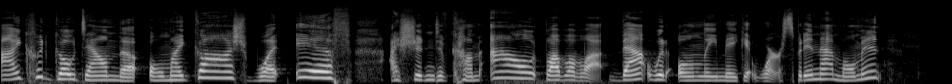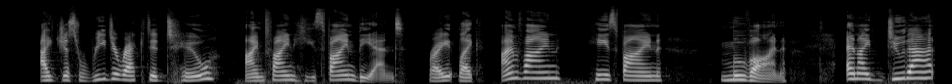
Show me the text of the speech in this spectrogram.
I could go down the, oh my gosh, what if I shouldn't have come out, blah, blah, blah. That would only make it worse. But in that moment, I just redirected to I'm fine, he's fine, the end, right? Like I'm fine, he's fine, move on. And I do that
